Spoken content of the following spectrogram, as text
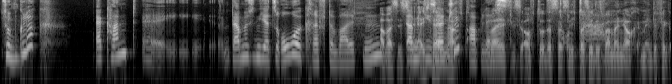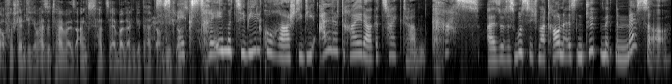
zum Glück erkannt, äh, da müssen jetzt rohe Kräfte walten, Aber es ist damit ja dieser Typ ablässt. Weil es ist oft so, dass das nicht passiert ist, weil man ja auch im Endeffekt auch verständlicherweise teilweise Angst hat selber, dann geht er halt auch Das nicht ist los. extreme Zivilcourage, die die alle drei da gezeigt haben. Krass. Also das muss ich mal trauen. Da ist ein Typ mit einem Messer.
